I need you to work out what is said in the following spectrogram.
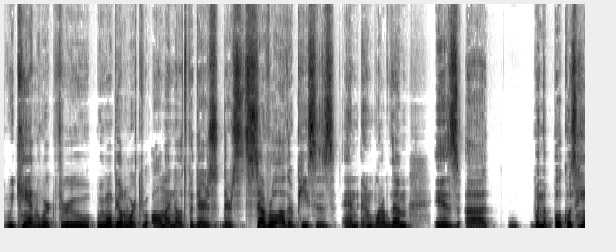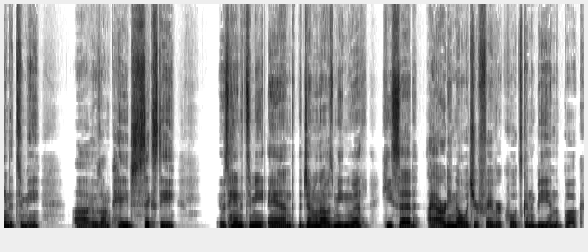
we can't work through we won't be able to work through all my notes but there's there's several other pieces and, and one of them is uh, when the book was handed to me uh, it was on page 60 it was handed to me and the gentleman i was meeting with he said i already know what your favorite quote's going to be in the book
